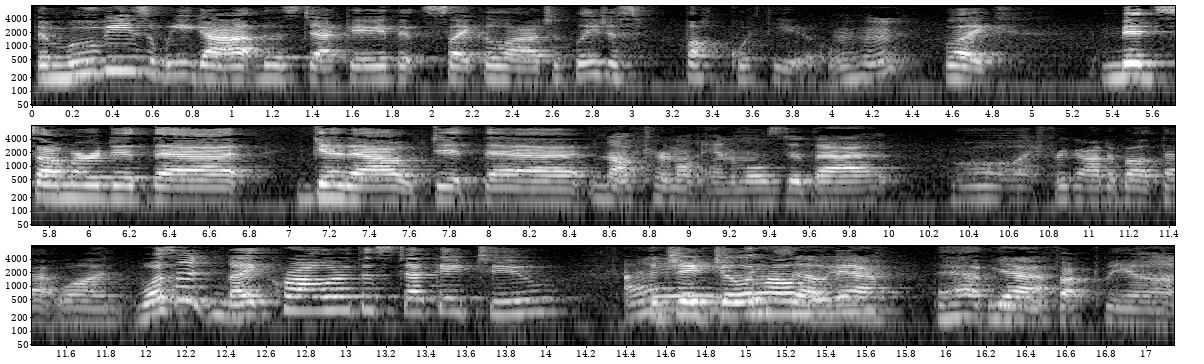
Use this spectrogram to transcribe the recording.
the movies we got this decade that psychologically just fuck with you. Mm-hmm. Like Midsommar did that. Get Out did that. Nocturnal Animals did that. Oh, I forgot about that one. Wasn't Nightcrawler this decade too? The Jake Gyllenhaal so, movie. yeah. That movie Yeah. fucked me up.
